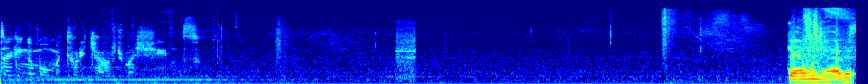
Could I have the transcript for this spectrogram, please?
Taking a moment to recharge my shields. Okay, when you have it.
